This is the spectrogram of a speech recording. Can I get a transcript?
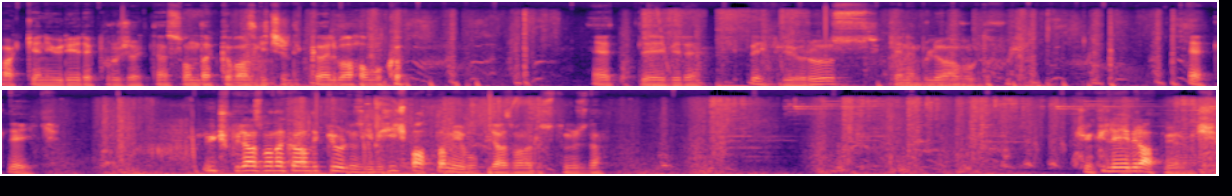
Bak gene yürüyerek vuracaklar. Son dakika vazgeçirdik galiba Havok'u. Evet L1'e bekliyoruz. Gene bloğa vurdu full. Evet L2. 3 plazmada kaldık gördüğünüz gibi. Hiç patlamıyor bu plazmalar üstümüzden. Çünkü L1 atmıyorum hiç.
